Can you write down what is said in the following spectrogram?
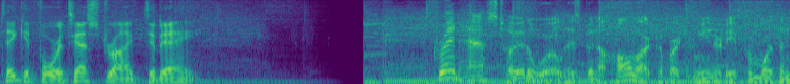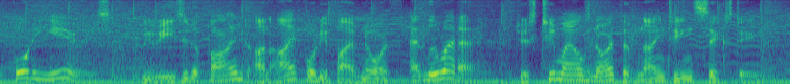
Take it for a test drive today. Fred Haas Toyota World has been a hallmark of our community for more than 40 years. We're easy to find on I 45 North at Louetta, just two miles north of 1960.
